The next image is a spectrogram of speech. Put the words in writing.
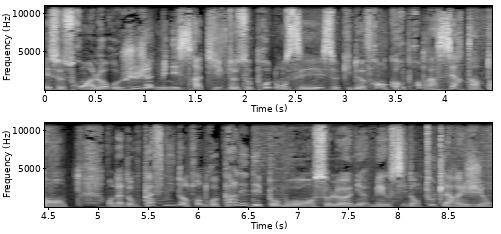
Et ce seront alors aux juges administratifs de se prononcer, ce qui devra encore prendre un certain temps. On n'a donc pas fini d'entendre parler des pommereaux en Sologne, mais aussi dans toute la région.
